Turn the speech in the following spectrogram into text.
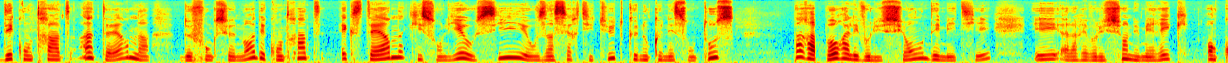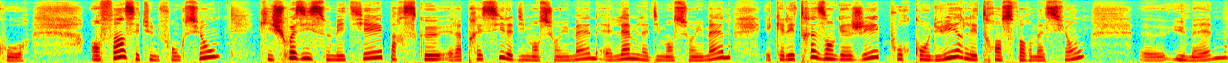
Des contraintes internes de fonctionnement, des contraintes externes qui sont liées aussi aux incertitudes que nous connaissons tous par rapport à l'évolution des métiers et à la révolution numérique en cours. Enfin, c'est une fonction qui choisit ce métier parce qu'elle apprécie la dimension humaine, elle aime la dimension humaine et qu'elle est très engagée pour conduire les transformations euh, humaines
